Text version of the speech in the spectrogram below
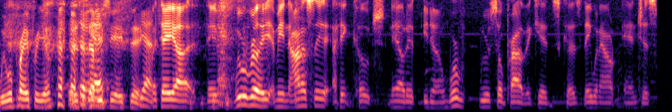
we will pray for you. It is the okay. WCAC. Yeah. But they, uh, they, we were really. I mean, honestly, I think Coach nailed it. You know, we're we were so proud of the kids because they went out and just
